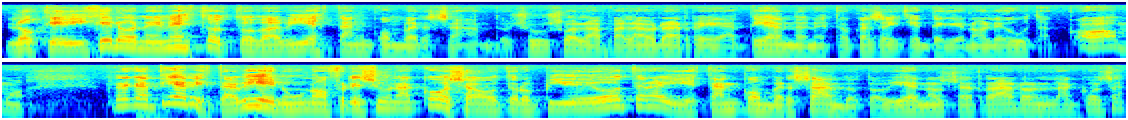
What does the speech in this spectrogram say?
Los que dijeron en esto todavía están conversando. Yo uso la palabra regateando, en estos casos hay gente que no le gusta. ¿Cómo? Regatear está bien, uno ofrece una cosa, otro pide otra y están conversando, todavía no cerraron la cosa.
